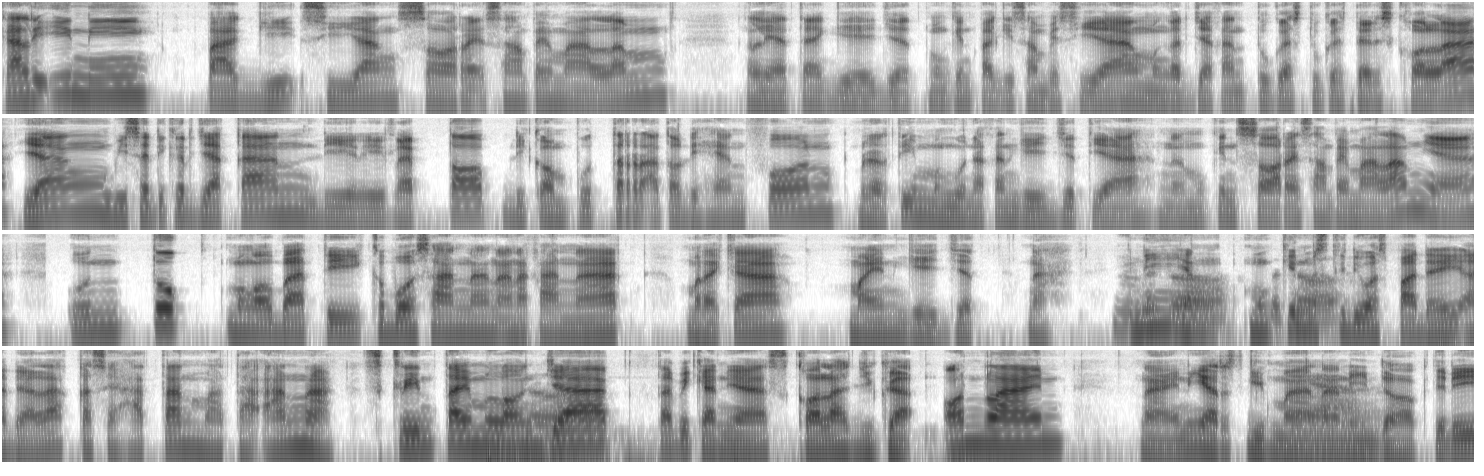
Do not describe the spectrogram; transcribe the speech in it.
kali ini pagi, siang, sore sampai malam ngelihatnya gadget. Mungkin pagi sampai siang mengerjakan tugas-tugas dari sekolah yang bisa dikerjakan di laptop, di komputer atau di handphone, berarti menggunakan gadget ya. Nah, mungkin sore sampai malamnya untuk mengobati kebosanan anak-anak, mereka main gadget. Nah, hmm, ini betul, yang mungkin betul. mesti diwaspadai adalah kesehatan mata anak. Screen time melonjak, betul. tapi kan ya sekolah juga online. Nah, ini harus gimana yeah. nih, Dok? Jadi,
